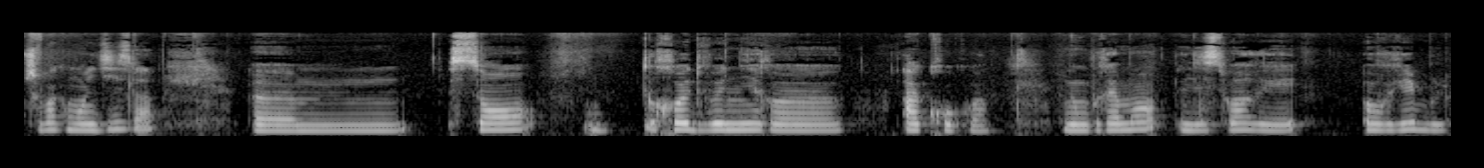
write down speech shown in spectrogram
je sais pas comment ils disent là, euh, sans redevenir euh, accro, quoi. Donc vraiment, l'histoire est horrible,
